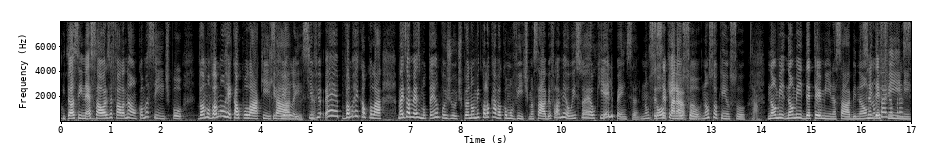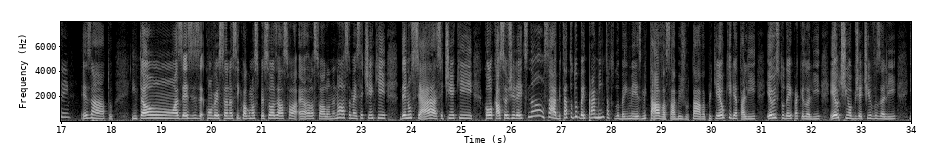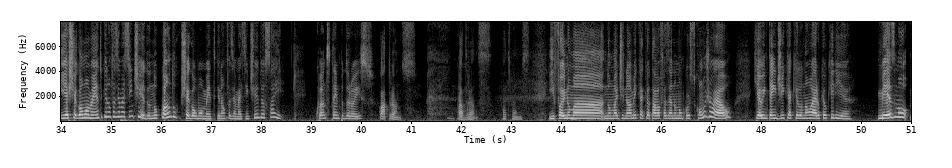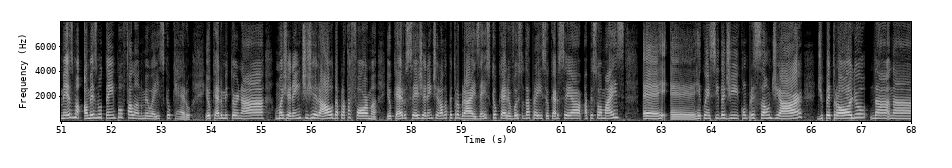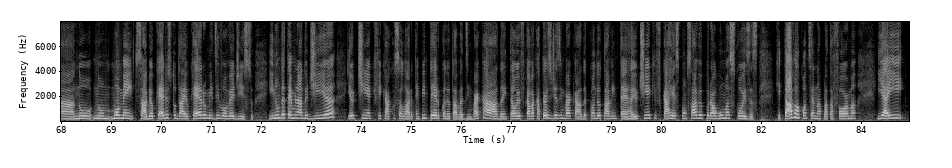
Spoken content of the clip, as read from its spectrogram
Então, assim, nessa hora você fala, não, como assim? Tipo, vamos, vamos recalcular aqui, Que sabe? violência. Vi- É, vamos recalcular. Mas ao mesmo tempo, Ju, tipo, eu não me colocava como vítima, sabe? Eu falava, meu, isso é o que ele pensa. Não Você sou quem separava. eu sou. Não sou quem eu sou. Tá. Não me, não me determina, sabe? Não Você me não pega pra define. si. Exato. Então, às vezes, conversando assim com algumas pessoas, elas falam, elas falam, né? Nossa, mas você tinha que denunciar, você tinha que colocar os seus direitos. Não, sabe? Tá tudo bem. Pra mim tá tudo bem mesmo. E tava, sabe, Ju? Tava. Porque eu queria estar ali, eu estudei pra aquilo ali, eu tinha objetivos ali. E chegou um momento que não fazia mais sentido. No, quando chegou o momento que não fazia mais sentido, eu saí. Quanto tempo durou isso? Quatro anos. Quatro anos. Quatro anos. E foi numa, numa dinâmica que eu tava fazendo num curso com o Joel, que eu entendi que aquilo não era o que eu queria. Mesmo, mesmo, ao mesmo tempo, falando, meu, é isso que eu quero. Eu quero me tornar uma gerente geral da plataforma. Eu quero ser gerente geral da Petrobras. É isso que eu quero. Eu vou estudar para isso. Eu quero ser a, a pessoa mais é, é, reconhecida de compressão de ar, de petróleo na, na- no, no momento, sabe? Eu quero estudar, eu quero me desenvolver disso. E num determinado dia, eu tinha que ficar com o celular o tempo inteiro, quando eu estava desembarcada. Então, eu ficava 14 dias embarcada. Quando eu estava em terra, eu tinha que ficar responsável por algumas coisas que estavam acontecendo na plataforma. E aí,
